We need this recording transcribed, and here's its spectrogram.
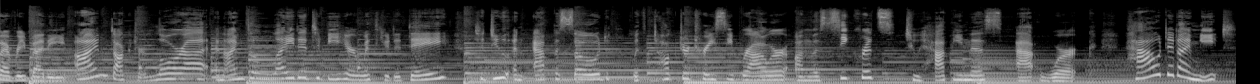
everybody. I'm Dr. Laura, and I'm delighted to be here with you today to do an episode with Dr. Tracy Brower on the secrets to happiness at work. How did I meet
